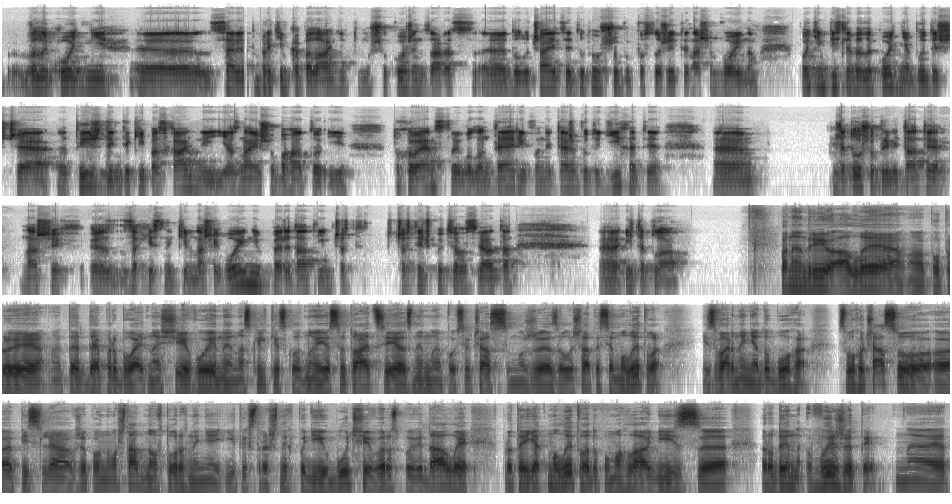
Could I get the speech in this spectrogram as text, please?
Великодні е, серед братів капеланів, тому що кожен зараз е, долучається до того, щоб послужити нашим воїнам. Потім після Великодня буде ще е, тиждень такий пасхальний. Я знаю, що багато і духовенства, і волонтерів вони теж будуть їхати для того, щоб привітати наших захисників, наших воїнів, передати їм част- частичку цього свята і тепла. Пане Андрію, але е, попри те, де перебувають наші воїни, наскільки складною є ситуація, з ними повсякчас може залишатися молитва і звернення до Бога. Свого часу, е, після вже повномасштабного вторгнення і тих страшних подій у Бучі, ви розповідали про те, як молитва допомогла одній з е, родин вижити.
